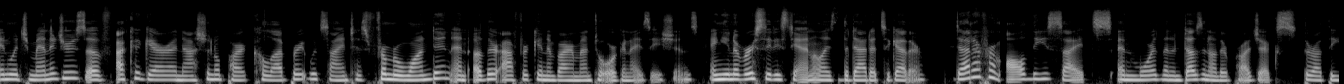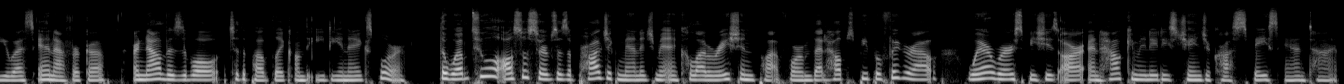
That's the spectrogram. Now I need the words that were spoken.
in which managers of Akagera National Park collaborate with scientists from Rwandan and other African environmental organizations and universities to analyze the data together. Data from all these sites and more than a dozen other projects throughout the US and Africa are now visible to the public on the eDNA Explorer. The web tool also serves as a project management and collaboration platform that helps people figure out where rare species are and how communities change across space and time.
